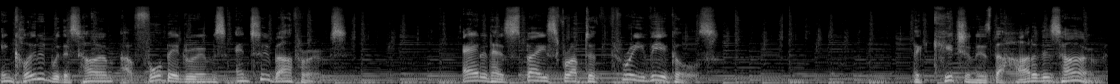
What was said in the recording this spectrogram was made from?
Included with this home are four bedrooms and two bathrooms. And it has space for up to three vehicles. The kitchen is the heart of this home.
